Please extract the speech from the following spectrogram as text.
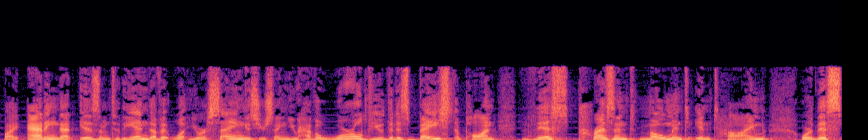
by adding that ism to the end of it, what you're saying is you're saying you have a worldview that is based upon this present moment in time or this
